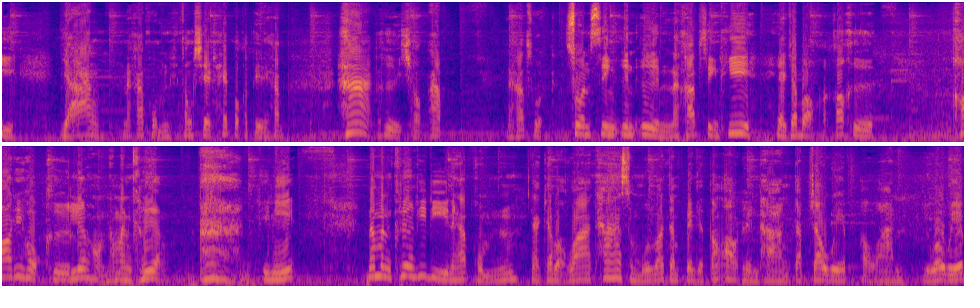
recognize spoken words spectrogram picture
4 ยางนะครับ ผมต้องเช็คให้ปกตินะครับ 5 ก็คือช็อคอัพนะครับส่วนส่วนสิ่งอื่นๆนะครับ สิ่งที่อยากจะบอกก็คือ ข้อที่ 6 คือเรื่องของน้ำมันเครื่องอ่าทีนี้น้ำมันเครื่องที่ดีนะครับ ผมอยากจะบอกว่าถ้าสมมุติว่าจำเป็นจะต้องออกเดินทางกับเจ้าเวฟเอาวานหรือว่าเวฟ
